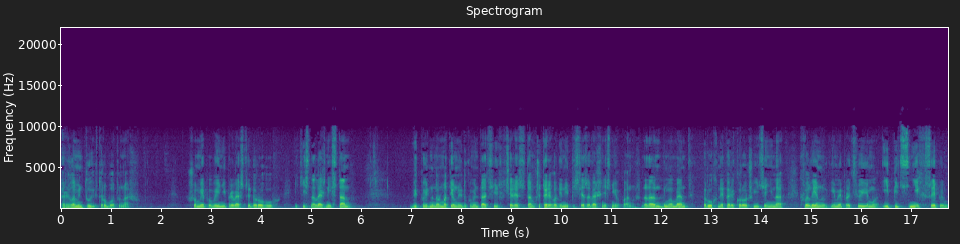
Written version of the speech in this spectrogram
регламентують роботу нашу. Що ми повинні привести дорогу в якийсь належний стан відповідно нормативної документації через там 4 години після завершення снігопаду. На даний момент рух не перекорочується ні на хвилину, і ми працюємо і під сніг сипемо.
